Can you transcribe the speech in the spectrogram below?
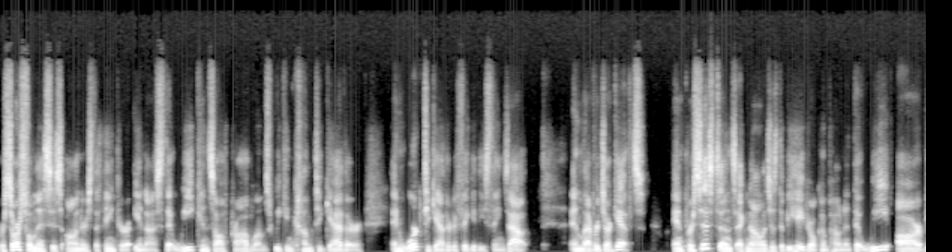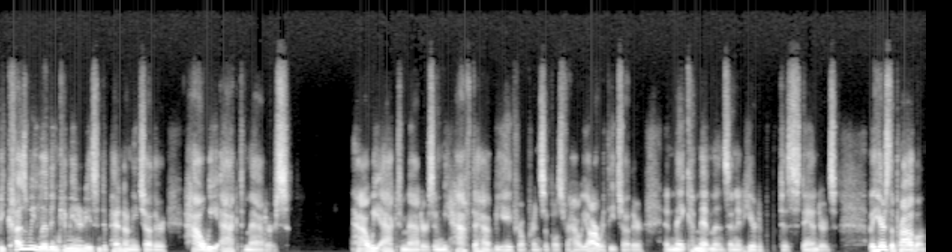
Resourcefulness is honors the thinker in us that we can solve problems, we can come together and work together to figure these things out and leverage our gifts. And persistence acknowledges the behavioral component that we are, because we live in communities and depend on each other, how we act matters. How we act matters. And we have to have behavioral principles for how we are with each other and make commitments and adhere to, to standards. But here's the problem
